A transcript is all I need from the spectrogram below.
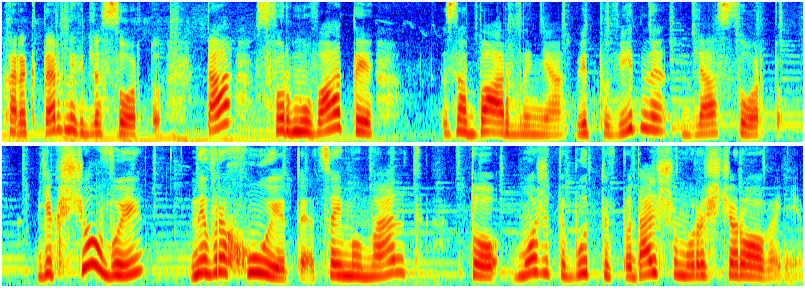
характерних для сорту, та сформувати забарвлення відповідне для сорту. Якщо ви не врахуєте цей момент, то можете бути в подальшому розчаровані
